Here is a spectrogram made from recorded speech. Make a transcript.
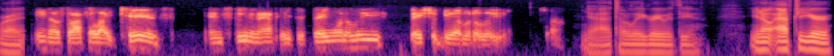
Right. you know, so I feel like kids and student athletes, if they want to leave, they should be able to leave. So Yeah, I totally agree with you. You know, after your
